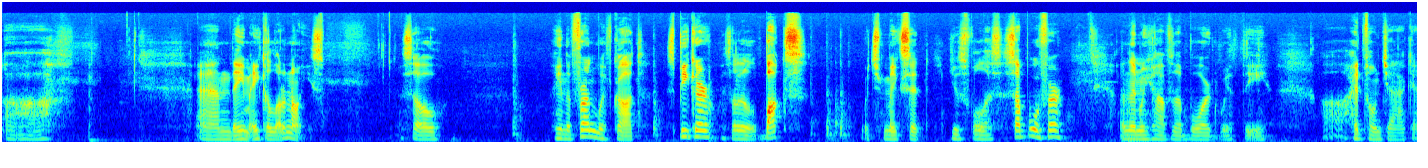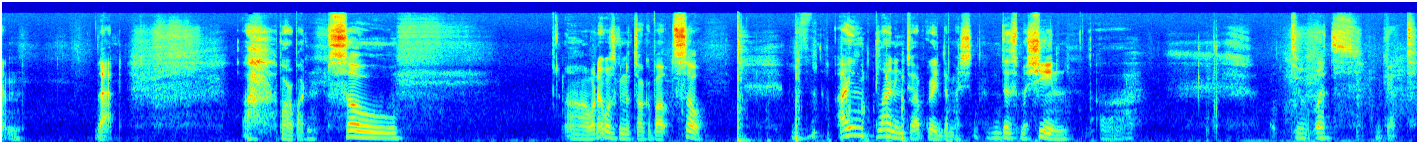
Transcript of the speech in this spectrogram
Uh, and they make a lot of noise. So in the front we've got speaker with a little box which makes it useful as a subwoofer and then we have the board with the uh, headphone jack and that uh, power button. So uh, what I was going to talk about. So I'm planning to upgrade the mach this machine uh, to let's get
